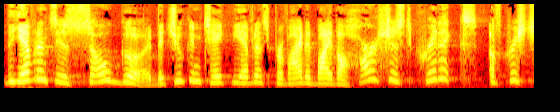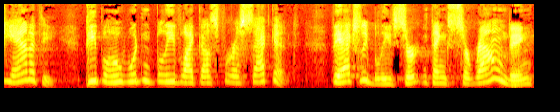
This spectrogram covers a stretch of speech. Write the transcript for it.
the evidence is so good that you can take the evidence provided by the harshest critics of Christianity, people who wouldn't believe like us for a second. They actually believe certain things surrounding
